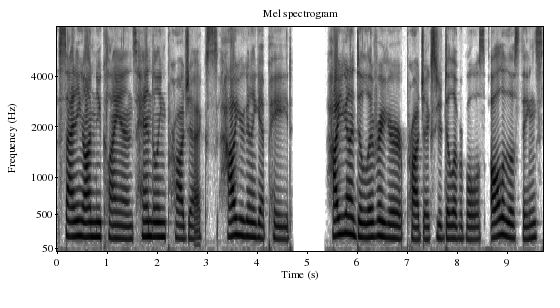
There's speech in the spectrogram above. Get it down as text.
signing on new clients, handling projects, how you're going to get paid, how you're going to deliver your projects, your deliverables, all of those things.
